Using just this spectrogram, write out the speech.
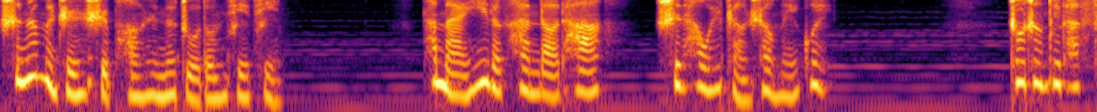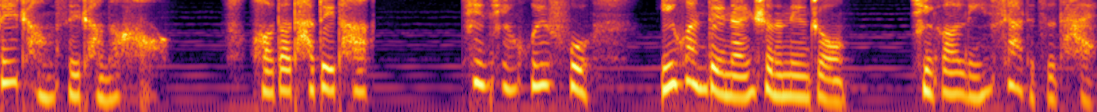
是那么珍视旁人的主动接近。他满意的看到他视他为掌上玫瑰。周正对他非常非常的好，好到他对他渐渐恢复一贯对男生的那种。居高临下的姿态。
